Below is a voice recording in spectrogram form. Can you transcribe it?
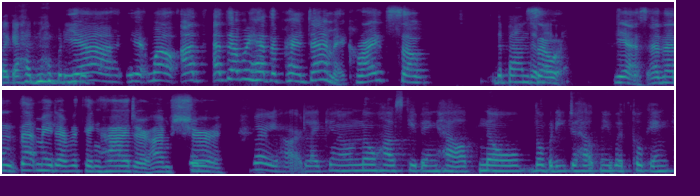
like, I had nobody. Yeah. To- yeah. Well, and then we had the pandemic, right? So, the pandemic. So yes, and then that made everything harder, I'm sure. very hard. Like, you know, no housekeeping help, no nobody to help me with cooking.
